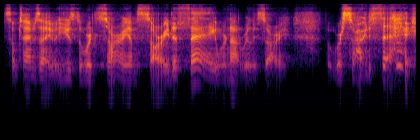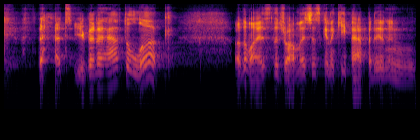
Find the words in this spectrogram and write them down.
sometimes I use the word sorry. I'm sorry to say we're not really sorry, but we're sorry to say that you're going to have to look. Otherwise, the drama is just going to keep happening, and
